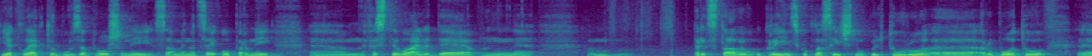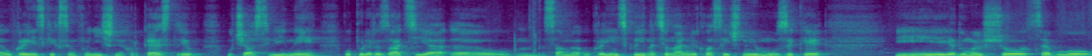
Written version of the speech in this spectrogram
як лектор був запрошений саме на цей оперний е, фестиваль, де представив українську класичну культуру, роботу українських симфонічних оркестрів у час війни, популяризація саме української національної класичної музики. І я думаю, що це було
